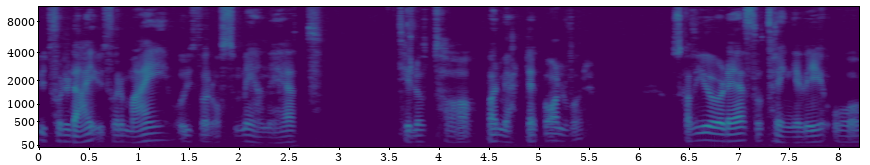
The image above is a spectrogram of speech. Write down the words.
utfordrer deg, utfordrer meg og utfordrer oss som menighet til å ta barmhjertighet på alvor. Skal vi gjøre det, så trenger vi å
